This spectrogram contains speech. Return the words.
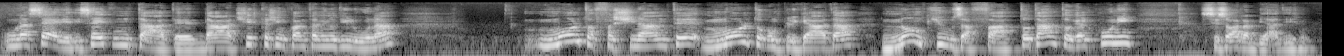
una serie di sei puntate da circa 50 minuti l'una, molto affascinante, molto complicata, non chiusa affatto, tanto che alcuni si sono arrabbiati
